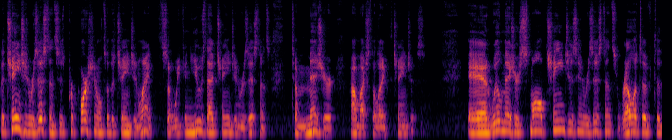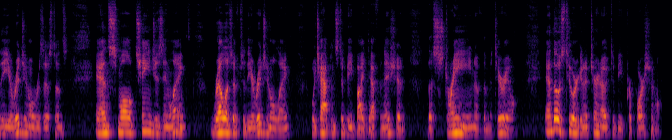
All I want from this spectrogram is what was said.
the change in resistance is proportional to the change in length. So we can use that change in resistance to measure how much the length changes. And we'll measure small changes in resistance relative to the original resistance and small changes in length relative to the original length, which happens to be by definition the strain of the material. And those two are going to turn out to be proportional.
